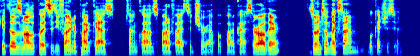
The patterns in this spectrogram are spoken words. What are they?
Get those in all the places you find your podcast SoundCloud, Spotify, Stitcher, Apple Podcasts. They're all there. So until next time, we'll catch you soon.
